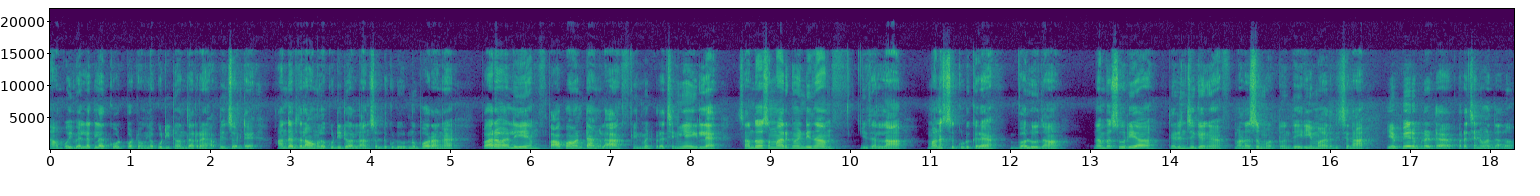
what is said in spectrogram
நான் போய் வெள்ளை கலர் கோட் போட்டவங்களை கூட்டிகிட்டு வந்துடுறேன் அப்படின்னு சொல்லிட்டு அந்த இடத்துல அவங்கள கூட்டிகிட்டு வரலான்னு சொல்லிட்டு கொடுன்னு போகிறாங்க பரவாயில்லையே பாப்பா வந்துட்டாங்களா? இனிமேல் பிரச்சனையே இல்லை. சந்தோஷமாக இருக்க வேண்டியதான் இதெல்லாம் மனசு கொடுக்குற வலு தான் நம்ம சூர்யா தெரிஞ்சுக்கங்க. மனசு மட்டும் தைரியமாக இருந்துச்சுன்னா எப்பேற்பட்ட பிரச்சனை வந்தாலும்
